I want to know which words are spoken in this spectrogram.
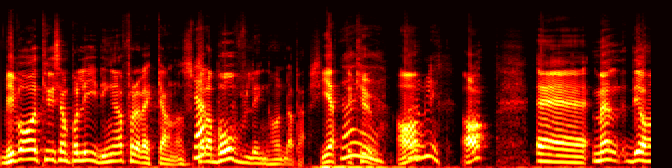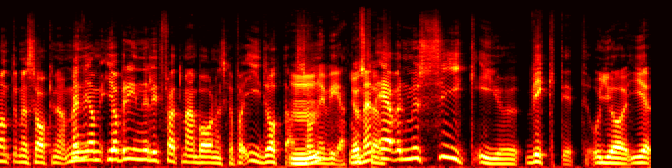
vi var till exempel på Lidingö förra veckan och spelade Ja. bowling 100 pers. Jättekul. Ja, ja, ja. Vad roligt. Ja. Eh, men det har inte med göra. Men jag, jag brinner lite för att de här barnen ska få idrotta, som ni vet. just Men det. även musik är ju viktigt och gör, ger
